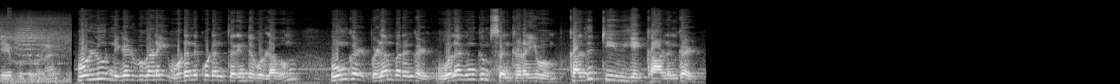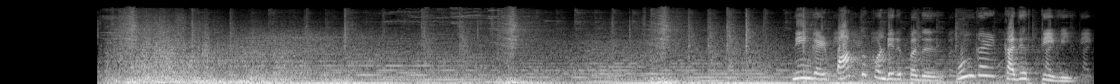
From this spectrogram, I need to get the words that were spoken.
செய்யப்பட்டுள்ளன. உள்ளூர் நிகழ்வுகளை உடனுக்குடன் தெரிந்து கொள்ளவும் உங்கள் விளம்பரங்கள் உலகெங்கும் சென்றடையவும் கதிர் டிவியை காணுங்கள். நீங்கள் பார்த்துக் கொண்டிருப்பது உங்கள் கதிர் டிவி.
